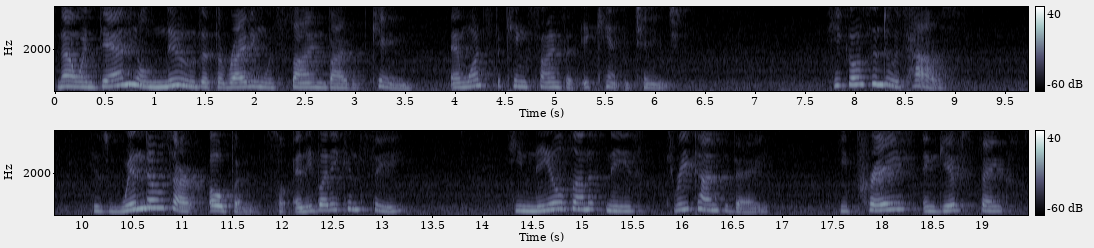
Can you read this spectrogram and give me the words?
Now, when Daniel knew that the writing was signed by the king, and once the king signs it, it can't be changed, he goes into his house. His windows are open so anybody can see. He kneels on his knees three times a day. He prays and gives thanks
